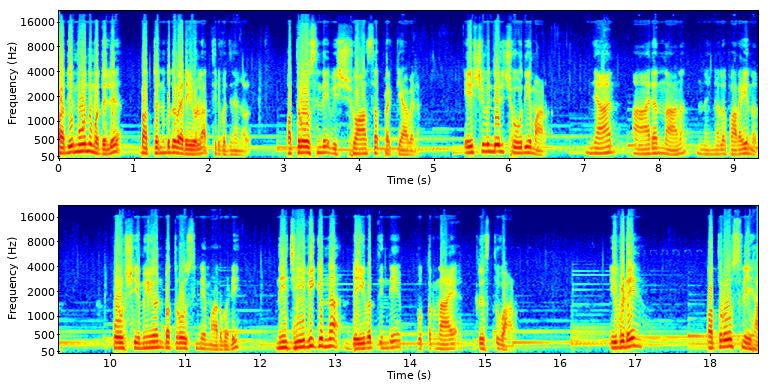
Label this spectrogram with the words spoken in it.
പതിമൂന്ന് മുതൽ പത്തൊൻപത് വരെയുള്ള തിരുവചനങ്ങൾ. പത്രോസിന്റെ വിശ്വാസ പ്രഖ്യാപനം. യേശുവിന്റെ ഒരു ചോദ്യമാണ് ഞാൻ ആരെന്നാണ് നിങ്ങൾ പറയുന്നത്? അപ്പോൾ ഷിമയോൻ പത്രോസിന്റെ മറുപടി നീ ജീവിക്കുന്ന ദൈവത്തിന്റെ പുത്രനായ ക്രിസ്തുവാണ്. ഇവിടെ പത്രോസ് ലിഹ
